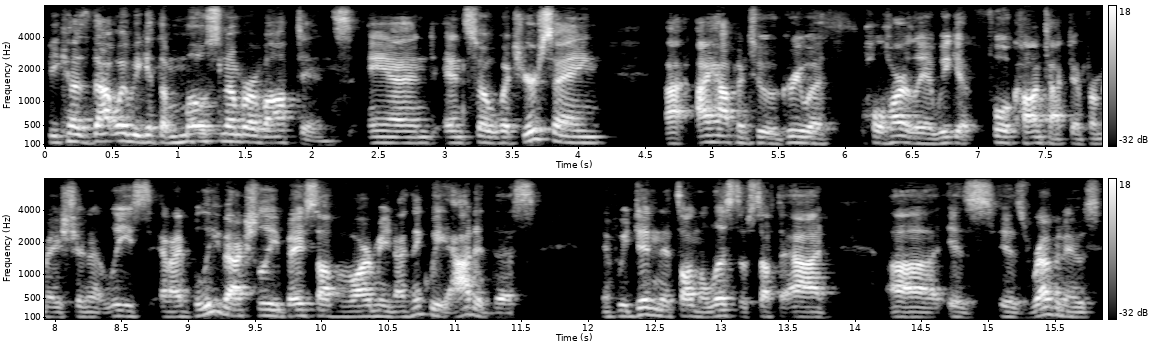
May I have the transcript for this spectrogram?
because that way we get the most number of opt-ins. And and so what you're saying I, I happen to agree with wholeheartedly. We get full contact information at least, and I believe actually based off of our meeting, I think we added this. If we didn't, it's on the list of stuff to add. Uh, is is revenues?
